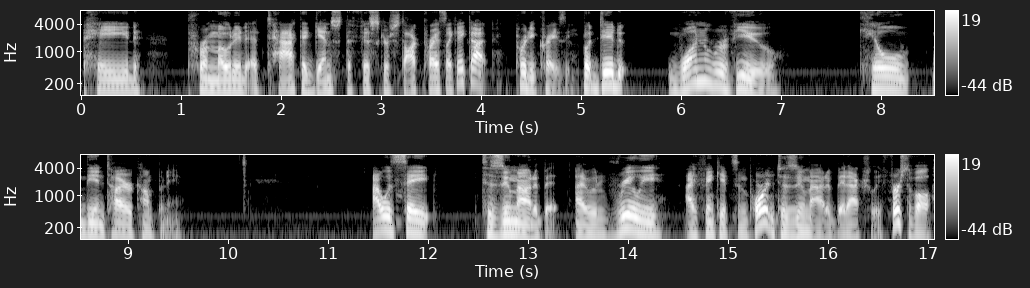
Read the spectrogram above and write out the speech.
paid promoted attack against the Fisker stock price. Like it got pretty crazy. But did one review kill the entire company? I would say to zoom out a bit, I would really I think it's important to zoom out a bit, actually. First of all,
